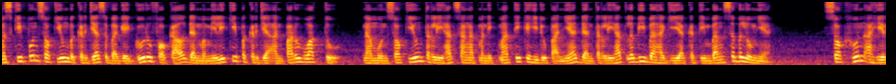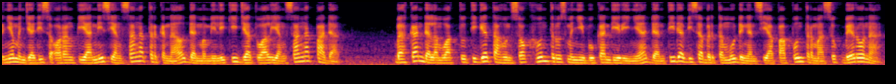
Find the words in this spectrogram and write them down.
Meskipun Sokyung bekerja sebagai guru vokal dan memiliki pekerjaan paruh waktu, namun Sokyung terlihat sangat menikmati kehidupannya dan terlihat lebih bahagia ketimbang sebelumnya. Sokhun akhirnya menjadi seorang pianis yang sangat terkenal dan memiliki jadwal yang sangat padat. Bahkan dalam waktu tiga tahun Sokhun terus menyibukkan dirinya dan tidak bisa bertemu dengan siapa pun termasuk Berona.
